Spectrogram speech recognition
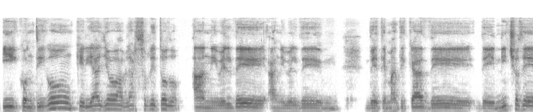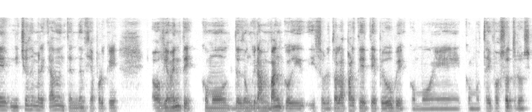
Y contigo quería yo hablar sobre todo a nivel de, a nivel de, de temáticas de, de, nichos de nichos de mercado en tendencia, porque obviamente, como desde un gran banco y, sobre todo la parte de TPV, como, eh, como estáis vosotros,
